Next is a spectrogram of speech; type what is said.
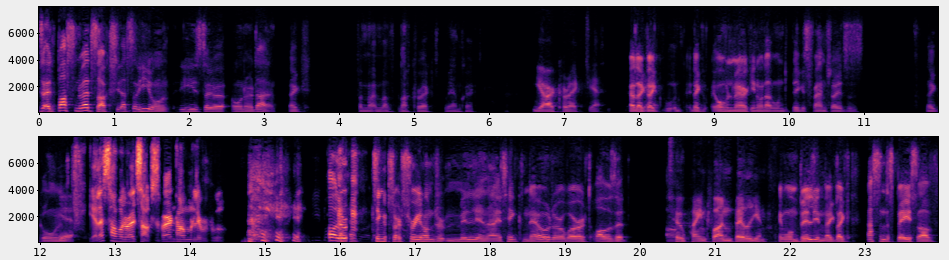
He's at Boston Red Sox. That's what he own. He's the owner of that. Like, if I'm not, I'm not- not correct. I am correct. you are correct. Yeah. Yeah, like Yeah. like like over in America, you know that one of the biggest franchises. Like going. yeah. Yeah, let's talk about the Red Sox. It's better than talking about Liverpool. The Red Sox, I think it's for three hundred million. I think now they're worth what was it? Oh, 2.1 billion. one billion. Like like that's in the space of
